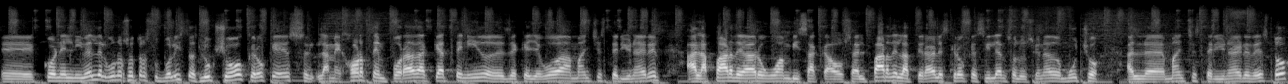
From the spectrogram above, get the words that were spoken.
eh, con el nivel de algunos otros futbolistas. Luke Shaw creo que es la mejor temporada que ha tenido desde que llegó a Manchester United, a la par de Aaron Wan-Bissaka. O sea, el par de laterales creo que sí le han solucionado mucho al Manchester United esto.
